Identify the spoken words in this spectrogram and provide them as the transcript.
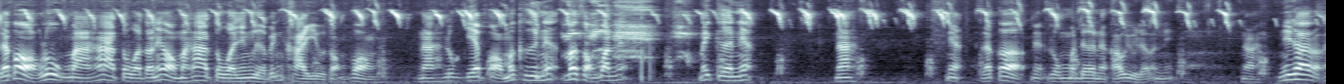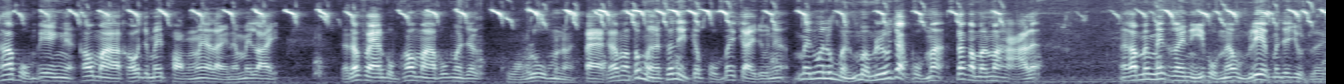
แล้วก็ออกลูกมาห้าตัวตอนนี้ออกมาห้าตัวยังเหลือเป็นไข่อยู่สองฟองนะลูกเจี๊ยบออกเมื่อคืนเนี้ยเมื่อสองวันเนี้ยไม่เกินเนี้ยนะ เนี่ยแล้วก็เนี่ยลงมาเดินกับเขาอยู่แล้วอันนี้นะนี่ถ้าถ้าผมเองเนี่ยเข้ามาเขาจะไม่พองไม่อะไรนะไม่ไล่แต่ถ้าแฟนผมเข้ามาปุ๊บมันจะหวงลูกมันหน่อยแปลกแล้วมันก็เหมือนสนิทกับผมไอ้ไก่ตัวเนี้ยไม่รู้เหมือนเหมือนมันรู้จักผมอะตั้งแต่มันมาหาแล้วนะครับ ไม่ไม่เคยหนีผมนะผมเรียกมันจะหยุดเลย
